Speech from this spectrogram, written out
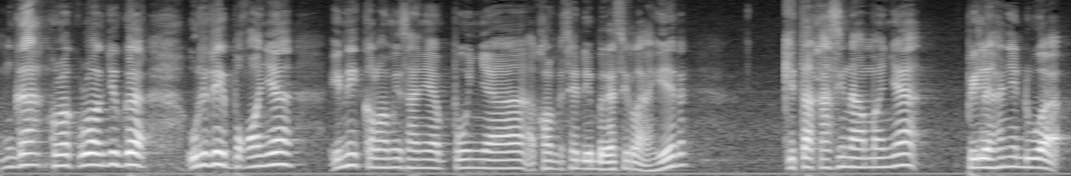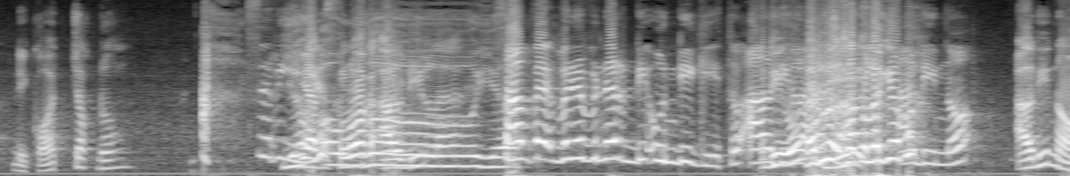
Enggak, keluar-keluar juga. Udah deh pokoknya ini kalau misalnya punya kalau misalnya dia berhasil lahir, kita kasih namanya pilihannya dua, dikocok dong. Serius. Ya keluar Aldila. ya. Sampai bener-bener diundi gitu. Aldila. Aduh, satu lagi apa? Aldino. Aldino.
